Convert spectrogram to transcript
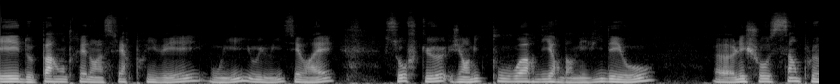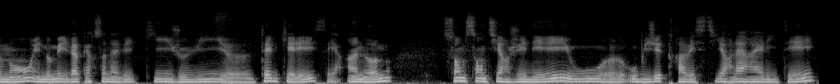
et de ne pas rentrer dans la sphère privée. Oui, oui, oui, c'est vrai. Sauf que j'ai envie de pouvoir dire dans mes vidéos euh, les choses simplement et nommer la personne avec qui je vis euh, telle qu'elle est, c'est-à-dire un homme, sans me sentir gêné ou euh, obligé de travestir la réalité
